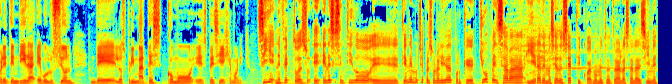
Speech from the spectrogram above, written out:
pretendida evolución de los primates como especie hegemónica. Sí, en efecto, eso, eh, en ese sentido eh, tiene mucha personalidad porque yo pensaba y era demasiado escéptico al momento de entrar a la sala de cine,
